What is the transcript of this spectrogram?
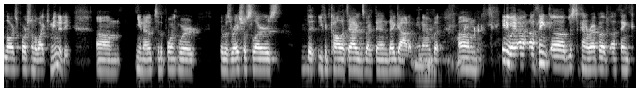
large portion of the white community. Um, you know, to the point where there was racial slurs that you could call Italians back then. They got them, you know. But um, anyway, I, I think uh, just to kind of wrap up, I think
